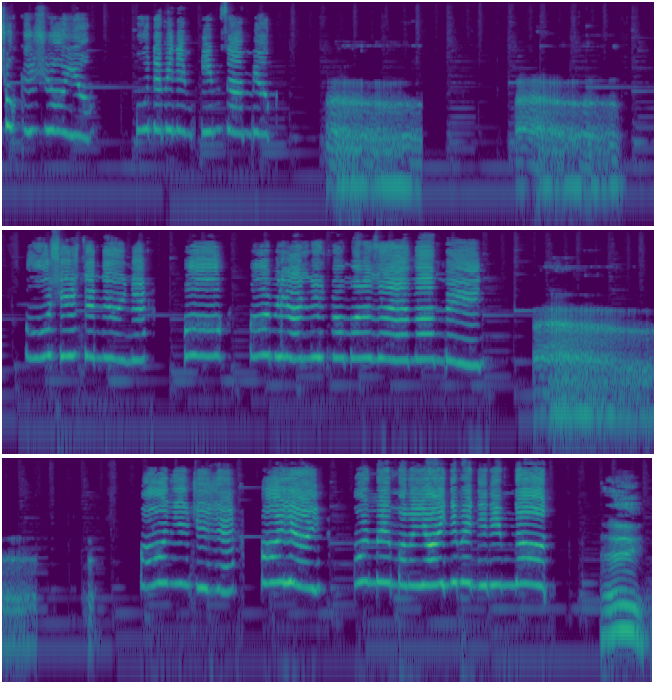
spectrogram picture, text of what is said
çok üşüyorum. Burada benim kimsem yok. O ses de ne öyle? Aa, abiler lütfen bana zarar vermeyin. Hayır size. Hayır. Olmayın bana yardım edin imdat. Hey,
